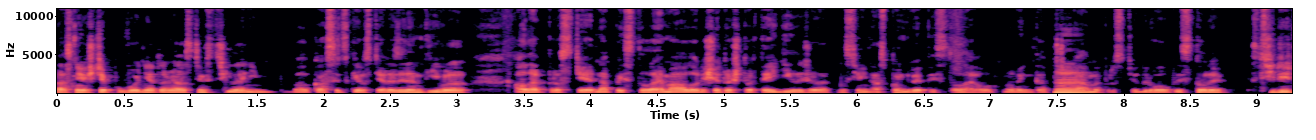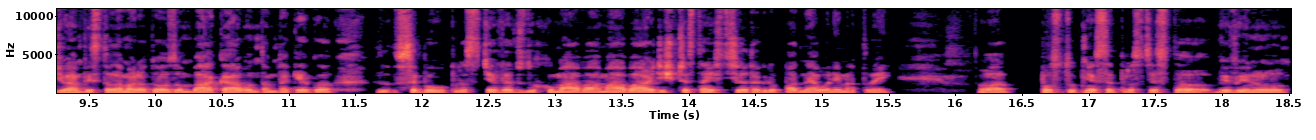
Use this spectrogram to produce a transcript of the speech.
Vlastně ještě původně to měl s tím střílením. Byl klasický prostě Resident Evil, ale prostě jedna pistole je málo, když je to čtvrtý díl, že tak musí mít aspoň dvě pistole, jo. Novinka, přidáme hmm. prostě druhou pistoli, střílíš dvěma pistolema do toho zombáka a on tam tak jako sebou prostě ve vzduchu mává, mává, a když přestaneš střílet, tak dopadne a on je mrtvý. No a postupně se prostě z toho vyvinul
